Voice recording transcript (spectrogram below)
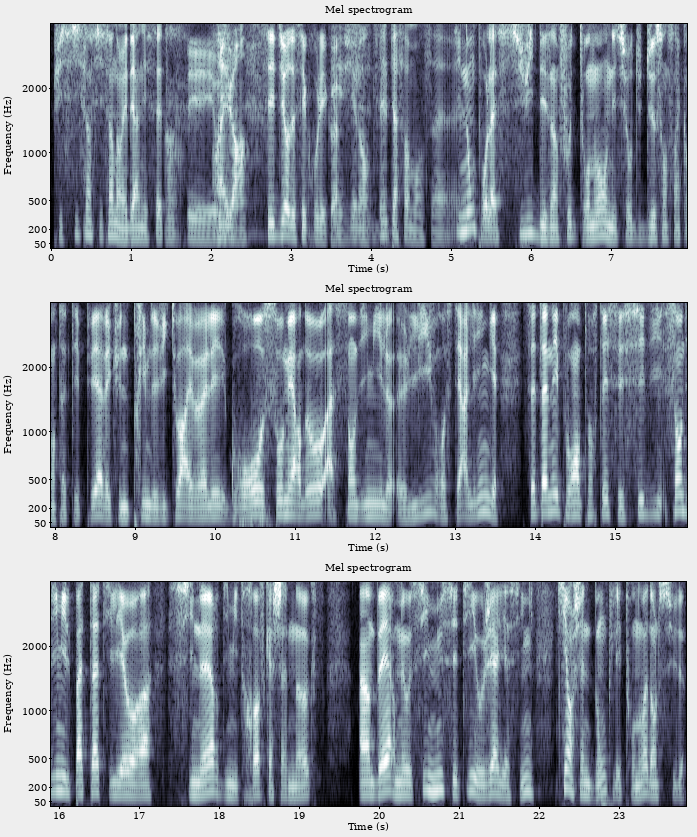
puis 6-1-6-1 dans les derniers sets. C'est Ouais, dur, hein. C'est dur de s'écrouler, quoi. Violente. belle performance. euh. Sinon, pour la suite des infos de tournoi, on est sur du 250 ATP avec une prime de victoire évaluée grosso merdo à 110 000 livres sterling. Cette année, pour remporter ces 110 000 patates, il y aura Sinner, Dimitrov, Kachanov, Humbert, mais aussi Musetti et Auger Aliassime qui enchaînent donc les tournois dans le sud.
